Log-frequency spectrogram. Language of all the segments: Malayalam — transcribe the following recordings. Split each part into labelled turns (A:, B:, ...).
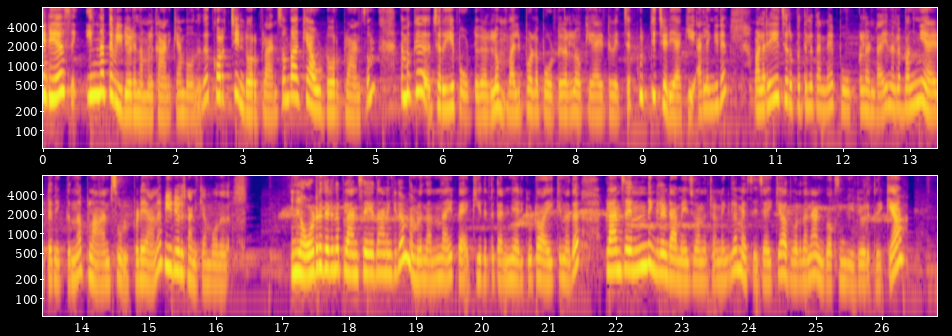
A: ഹായ് ഡിയേഴ്സ് ഇന്നത്തെ വീഡിയോയിൽ നമ്മൾ കാണിക്കാൻ പോകുന്നത് കുറച്ച് ഇൻഡോർ പ്ലാന്റ്സും ബാക്കി ഔട്ട്ഡോർ പ്ലാന്റ്സും നമുക്ക് ചെറിയ പോട്ടുകളിലും വലിപ്പമുള്ള പോട്ടുകളിലും ഒക്കെ ആയിട്ട് വെച്ച് കുറ്റിച്ചെടിയാക്കി അല്ലെങ്കിൽ വളരെ ചെറുപ്പത്തിൽ തന്നെ പൂക്കളുണ്ടായി നല്ല ഭംഗിയായിട്ട് നിൽക്കുന്ന പ്ലാന്റ്സ് ഉൾപ്പെടെയാണ് വീഡിയോയിൽ കാണിക്കാൻ പോകുന്നത്. നിങ്ങൾ ഓർഡർ തരുന്ന പ്ലാന്റ്സ് ഏതാണെങ്കിലും നമ്മൾ നന്നായി പാക്ക് ചെയ്തിട്ട് തന്നെയായിരിക്കും കേട്ടോ അയക്കുന്നത്. പ്ലാന്റ്സ് എന്തെങ്കിലും ഡാമേജ് വന്നിട്ടുണ്ടെങ്കിൽ മെസ്സേജ് അയയ്ക്കുക അതുപോലെ തന്നെ അൺബോക്സിങ് വീഡിയോ എടുത്ത് വയ്ക്കുക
